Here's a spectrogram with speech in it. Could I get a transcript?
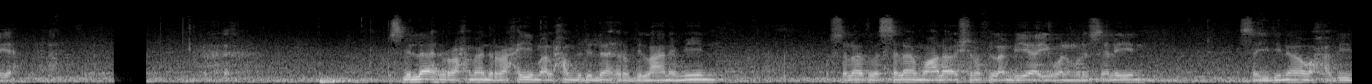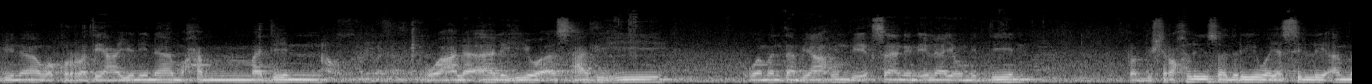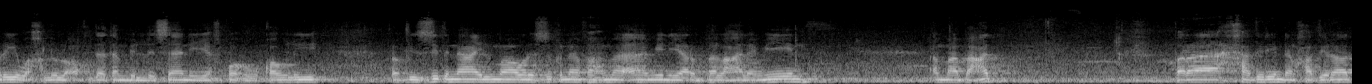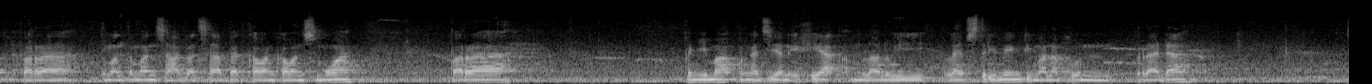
ya. Bismillahirrahmanirrahim. Alhamdulillahirabbil alamin. Wassalatu wassalamu ala asyrafil anbiya'i wal mursalin. Sayyidina wa habibina wa qurrati ayunina Muhammadin wa ala alihi wa ashabihi wa man tabi'ahum bi ihsanin ila yaumiddin. Rabbi syrah li sadri wa yassir li amri wa hlul 'uqdatam bil lisani yafqahu qawli. Rabbi zidna ilma warzuqna fahma amin ya rabbal alamin Amma ba'd Para hadirin dan hadirat Para teman-teman, sahabat-sahabat, kawan-kawan semua Para penyimak pengajian Ihya melalui live streaming di mana pun berada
